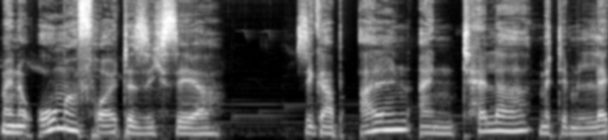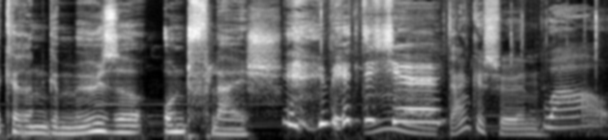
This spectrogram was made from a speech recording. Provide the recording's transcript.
Meine Oma freute sich sehr. Sie gab allen einen Teller mit dem leckeren Gemüse und Fleisch. bitteschön. Dankeschön. Wow.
